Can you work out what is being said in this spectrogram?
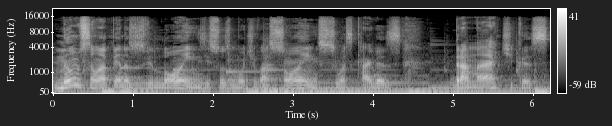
não são apenas os vilões e suas motivações, suas cargas dramáticas,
